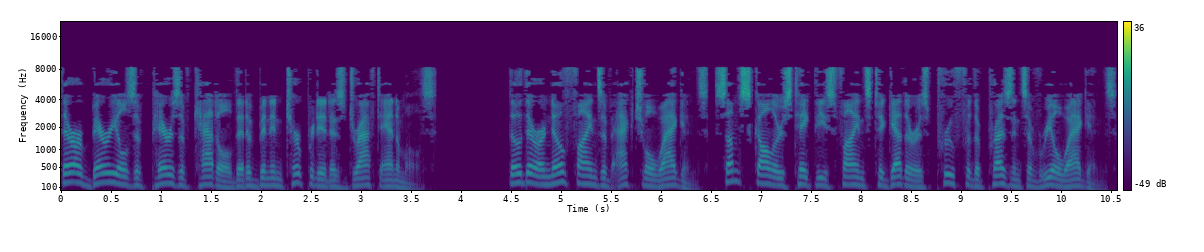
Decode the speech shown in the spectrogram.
There are burials of pairs of cattle that have been interpreted as draft animals. Though there are no finds of actual wagons, some scholars take these finds together as proof for the presence of real wagons.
